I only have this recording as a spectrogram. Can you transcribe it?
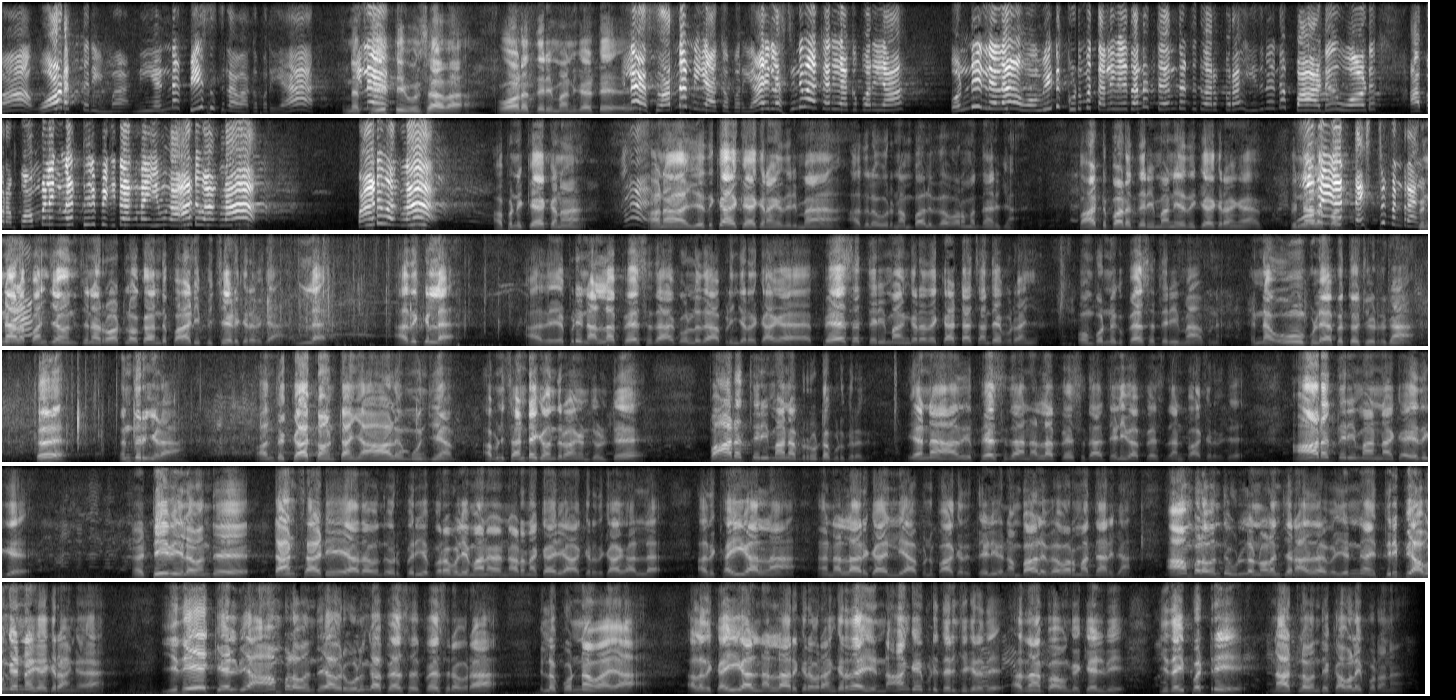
தெரியுமா? ஓட தெரியுமா? நீ என்ன பீசஸ்ல வாக்க போறியா? என்ன பிடி உஷாவா ஓட தெரியுமான்னு கேட்டு. இல்ல சொர்ணமிக ஆக்க போறியா? இல்ல சினிமாக்காரி ஆக்க போறியா? ஒண்ணு இல்லல உன் வீட்டு குடும்ப தலைவியை தானே தேர்ந்தெடுத்துட்டு வர போற. இதுல என்ன பாடு ஓடு? அப்புறம் பொம்பளைங்களா திருப்பிக்கிட்டாங்கன்னா இவங்க ஆடுவாங்களா? பாடுவாங்களா? அப்படின்னு கேட்கணும் ஆனா எதுக்காக கேட்குறாங்க தெரியுமா? அதுல ஒரு நம்பால் விவரமா தான் இருக்கேன். பாட்டு பாட தெரியுமான்னு எது கேட்குறாங்க பின்னால டெக்ஸ்ட் பின்னால பஞ்சம் வந்துச்சுன்னா ரோட்ல உட்காந்து பாடி பிச்சை எடுக்கிறதுக்கா? இல்ல. அதுக்கு இல்ல அது எப்படி நல்லா பேசுதா கொள்ளுதா அப்படிங்கிறதுக்காக பேச தெரியுமாங்கிறத கேட்டா சந்தேகப்படுவாங்க. உன் பொண்ணுக்கு பேச தெரியுமா அப்படின்னு. என்ன ஊம பிள்ளையா பெத்து வச்சுக்கிட்டு இருக்கான்? ஏ வந்துருங்கடா வந்து கேட்க வந்துட்டாங்க ஆளு மூஞ்சியம் அப்படின்னு சண்டைக்கு வந்துடுவாங்கன்னு சொல்லிட்டு பாட தெரியுமான்னு அப்படி ரூட்டை கொடுக்கறது. ஏன்னா அது பேசுதா நல்லா பேசுதா தெளிவாக பேசுதான்னு பார்க்கறதுக்கு ஆட தெரியுமான்னாக்கா எதுக்கு? டிவியில் வந்து டான்ஸ் ஆடி அதை வந்து ஒரு பெரிய பிரபலியமான நடனக்காரி ஆக்குறதுக்காக அல்ல. அது கை கால்லாம் நல்லா இருக்கா இல்லையா அப்படின்னு பார்க்குறது தெளிவு. நம்பால விவரமாக தான் இருக்கான். ஆம்பளை வந்து உள்ளே நுழைஞ்சன அதை என்ன திருப்பி அவங்க என்ன கேட்குறாங்க இதே கேள்வி ஆம்பளை வந்து அவர் ஒழுங்காக பேச பேசுகிறவரா இல்லை கொன்னவாயா? அல்லது கை கால் நல்லா இருக்கிறவராங்கிறத நாங்கள் எப்படி தெரிஞ்சுக்கிறது? அதுதான் இப்போ அவங்க கேள்வி. இதை பற்றி நாட்டில் வந்து கவலைப்படணும்.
